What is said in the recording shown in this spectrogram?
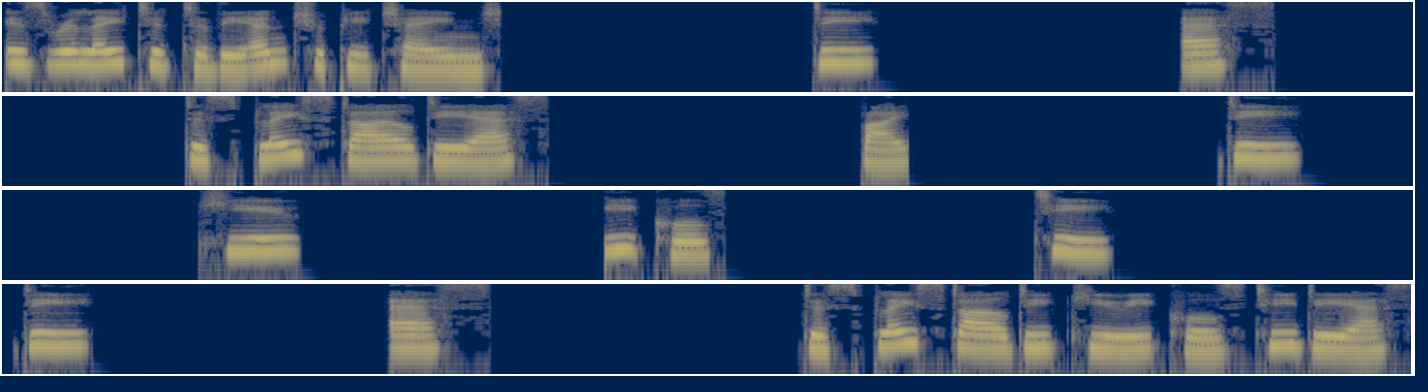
is related to the entropy change d s display style ds by d q equals t d s display style dq equals TDS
